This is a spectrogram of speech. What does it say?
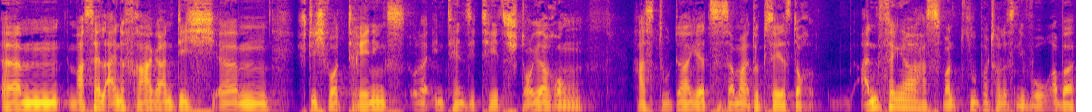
ähm, Marcel, eine Frage an dich. Ähm, Stichwort Trainings- oder Intensitätssteuerung. Hast du da jetzt, sag mal, du bist ja jetzt doch Anfänger, hast zwar ein super tolles Niveau, aber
